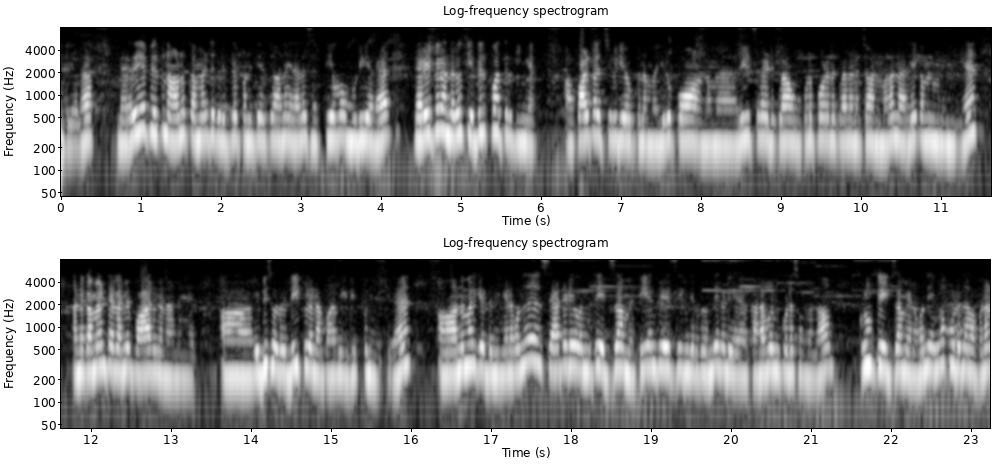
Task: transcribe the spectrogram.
முடியலை. நிறைய பேருக்கு நானும் கமெண்ட்டுக்கு ரிப்ளை பண்ணிட்டே இருக்கேன். ஆனால் என்னால் சத்தியமாக முடியலை. நிறைய பேர் அந்த அளவுக்கு எதிர்பார்த்துருக்கீங்க. பால் காய்ச்சி வீடியோவுக்கு நம்ம இருப்போம். நம்ம ரீல்ஸ்லாம் எடுக்கலாம். அவங்க கூட ஃபோட்டோ எடுக்கலாம்னு நினச்சோம். அந்த மாதிரிலாம் நிறைய கமெண்ட் பண்ணியிருந்தீங்க. அந்த கமெண்ட் எல்லாமே பாருங்கள் நான். எப்படி சொல்கிறது டீப்பில் நான் பாருங்கள் எடிட் பண்ணி வைக்கிறேன். அந்த மாதிரி கேட்டிருந்தீங்க. எனக்கு வந்து சாட்டர்டே வந்துட்டு எக்ஸாம் டிஎன்பிஎஸ்சிங்கிறது வந்து என்னுடைய கணவன் கூட சொல்லலாம். குரூப் டூ எக்ஸாம் எனக்கு வந்து எங்கே போட்டிருந்தாங்க அப்படின்னா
